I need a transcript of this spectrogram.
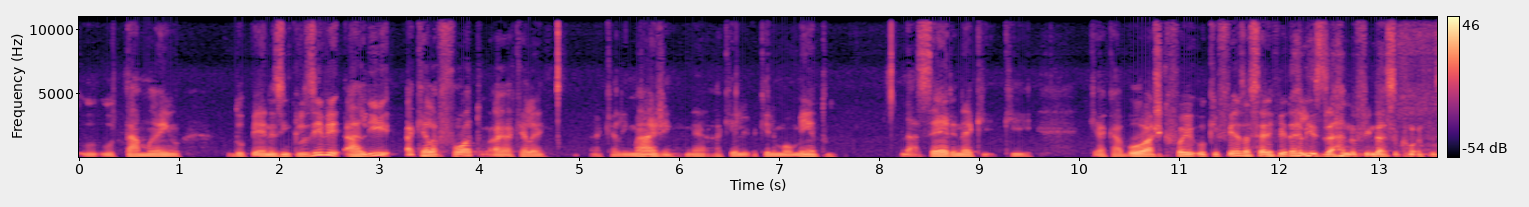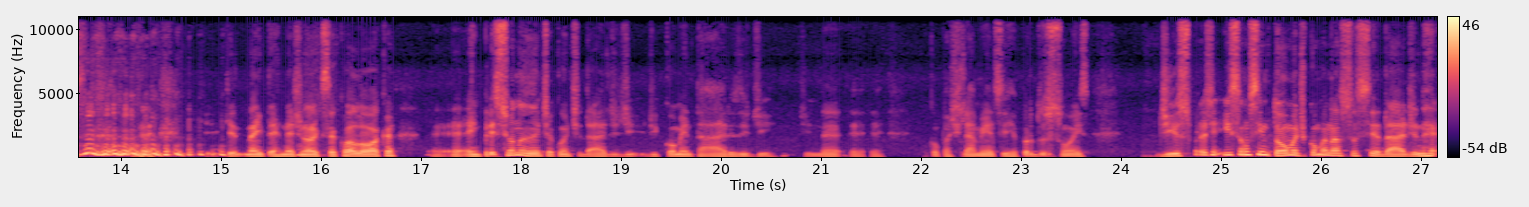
o, o, tamanho do pênis, inclusive ali, aquela foto, aquela, aquela imagem, né? aquele, aquele momento da série, né? que, que que acabou, acho que foi o que fez a série viralizar no fim das contas. né? Que, na internet, na hora que você coloca, é, é impressionante a quantidade de, de comentários e de, de né, é, é, compartilhamentos e reproduções disso gente. Isso é um sintoma de como a nossa sociedade né,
